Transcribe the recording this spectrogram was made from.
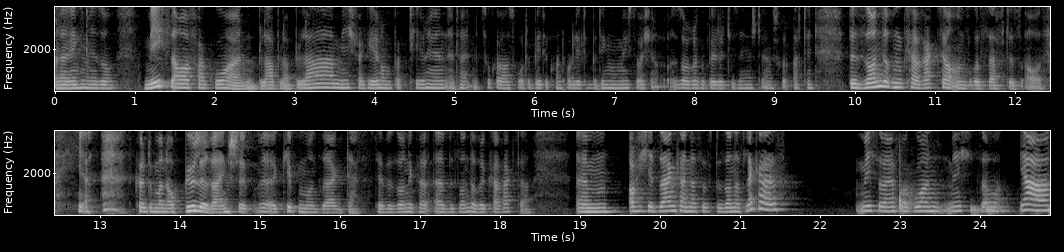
Und dann denke ich mir so, milchsauer vergoren, bla bla bla, Milchvergärung, Bakterien, enthaltene Zucker aus rote Beete, kontrollierte Bedingungen, Milchsäure gebildet. Dieser Herstellungsschritt macht den besonderen Charakter unseres Saftes aus. ja, könnte man auch Gülle reinkippen äh, und sagen, das ist der besondere, äh, besondere Charakter. Ähm, ob ich jetzt sagen kann, dass es besonders lecker ist? Milchsäure vergoren, Milchsauer. Ja,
